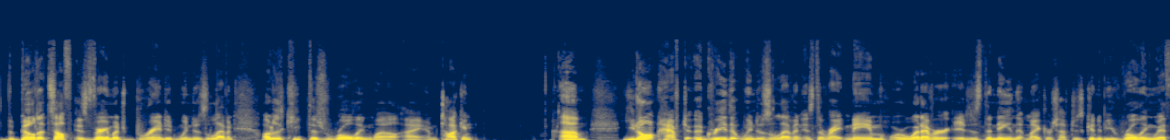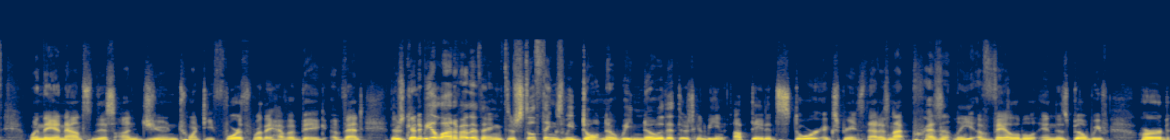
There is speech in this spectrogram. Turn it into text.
the build itself is very much branded Windows 11. I'll just keep this rolling while I am talking. Um, you don't have to agree that Windows 11 is the right name or whatever. It is the name that Microsoft is going to be rolling with when they announce this on June 24th, where they have a big event. There's going to be a lot of other things. There's still things we don't know. We know that there's going to be an updated store experience that is not presently available in this build. We've heard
